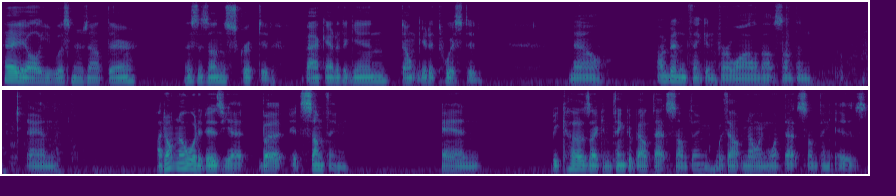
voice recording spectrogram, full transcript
Hey, all you listeners out there. This is unscripted. Back at it again. Don't get it twisted. Now, I've been thinking for a while about something, and I don't know what it is yet, but it's something. And because I can think about that something without knowing what that something is,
